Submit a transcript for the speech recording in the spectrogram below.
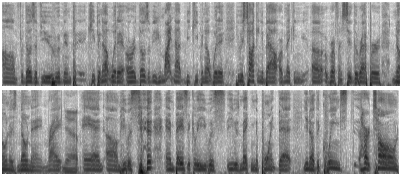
um, for those of you who have been p- keeping up with it or those of you who might not be keeping up with it he was talking about or making uh, a reference to the rapper known as Noname right Yeah. and um, he was and basically he was he was making the point that you know the queen's her tone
